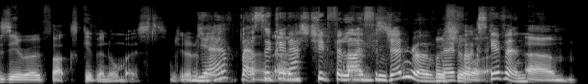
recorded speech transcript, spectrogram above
zero fucks given almost. Do you know what I Yeah, mean? that's a good and- attitude for life in general. No sure. fucks given. Um,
